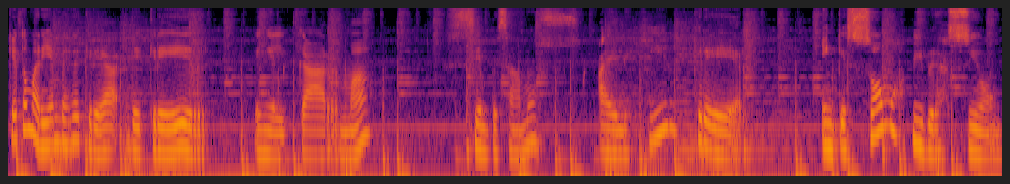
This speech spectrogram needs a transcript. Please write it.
¿Qué tomaría en vez de, de creer en el karma si empezamos a elegir creer en que somos vibración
